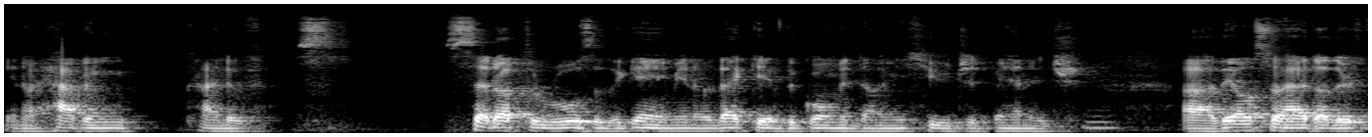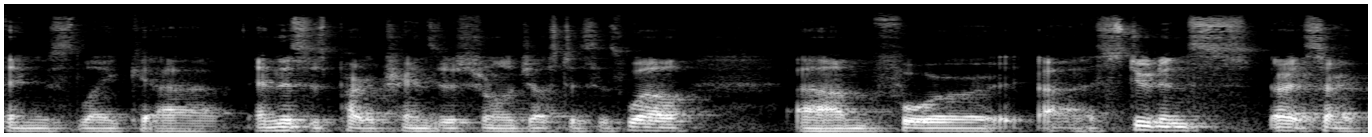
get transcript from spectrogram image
you know having kind of s- set up the rules of the game. You know, that gave the Kuomintang a huge advantage. Mm. Uh, they also had other things like, uh, and this is part of transitional justice as well, um, for uh, students. Uh, sorry,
